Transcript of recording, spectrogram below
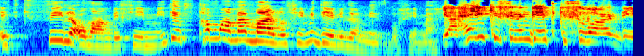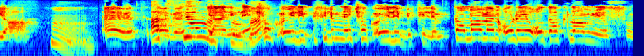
etkisiyle olan bir film miydi yoksa tamamen Marvel filmi diyebilir miyiz bu filme? Ya her ikisinin bir etkisi vardı ya. Hmm. Evet, Aksiyon evet. Yani ne nasıldı? çok öyle bir film ne çok öyle bir film. Tamamen oraya odaklanmıyorsun.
